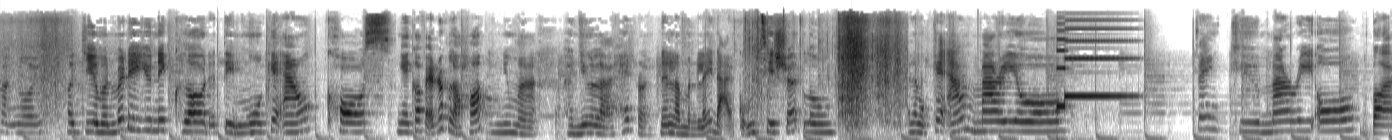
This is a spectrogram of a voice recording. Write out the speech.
mọi người. Hồi chiều mình mới đi Uniqlo để tìm mua cái áo Kors. Nghe có vẻ rất là hot, Nhưng mà hình như là hết rồi, Nên là mình lấy đại cũng t-shirt luôn. Đây là một cái áo Mario. Thank you, Mario, But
